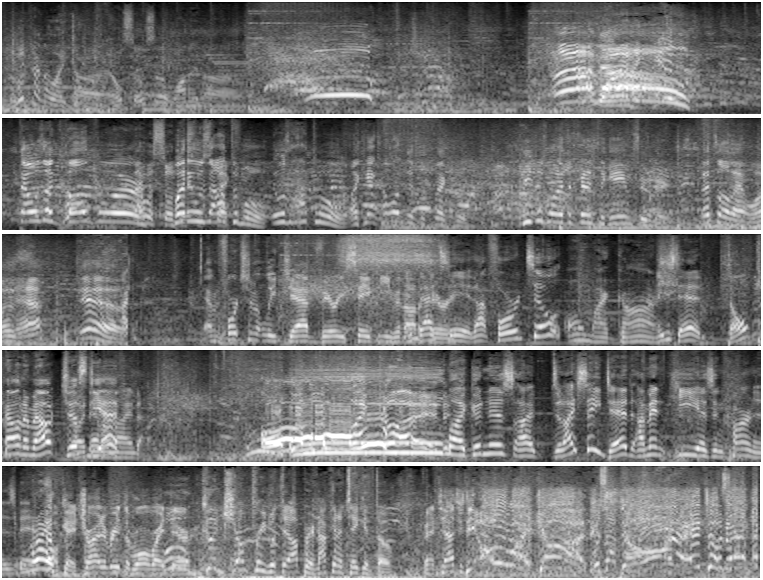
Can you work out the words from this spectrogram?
I look kind of like uh, El Sosa wanted. Uh, Ah, no! That was uncalled for. That was so But it was optimal. It was optimal. I can't call it disrespectful. He just wanted to finish the game sooner. That's all that was. Yeah. Yeah. Unfortunately, jab very safe even on And a that's it. That forward tilt. Oh my gosh. He's dead. Don't count him out just oh, never yet. mind. Oh, my God. Oh my goodness! I did I say dead? I meant he as in Karna is dead. Right. Okay, try to read the roll right oh, there. Good jump read with the upper. Not going to take it, though. Fantastic. team. Oh, my God! What's up, Star into back.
